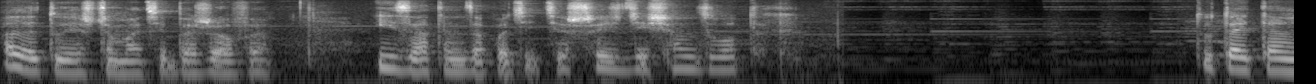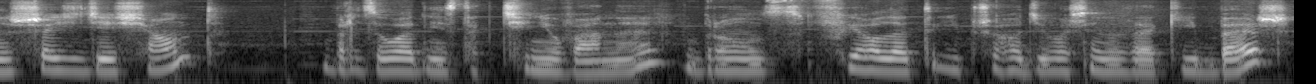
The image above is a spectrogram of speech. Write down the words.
ale tu jeszcze macie beżowy. I za ten zapłacicie 60 zł. Tutaj ten 60 bardzo ładnie jest tak cieniowany, brąz, fiolet i przechodzi właśnie na taki beż.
